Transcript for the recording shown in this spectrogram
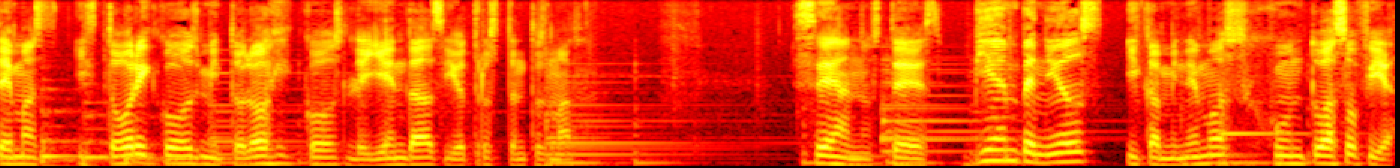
temas históricos, mitológicos, leyendas y otros tantos más. Sean ustedes bienvenidos y caminemos junto a Sofía.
